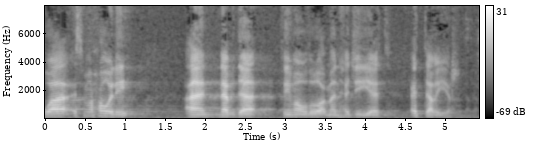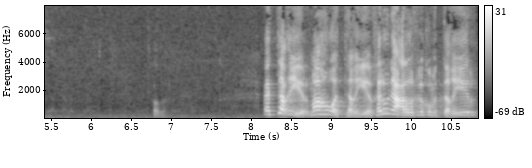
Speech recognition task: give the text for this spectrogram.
واسمحوا لي أن نبدأ في موضوع منهجية التغيير. التغيير ما هو التغيير؟ خلوني أعرف لكم التغيير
